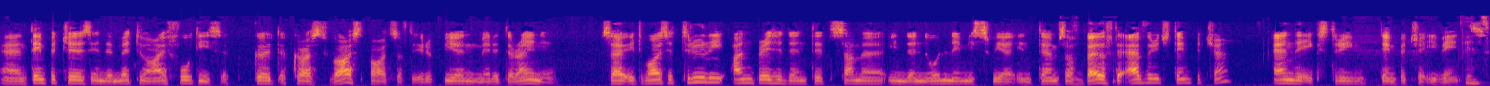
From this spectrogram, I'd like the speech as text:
And temperatures in the mid to high 40s occurred across vast parts of the European Mediterranean. So it was a truly unprecedented summer in the Northern Hemisphere in terms of both the average temperature and the extreme temperature events.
